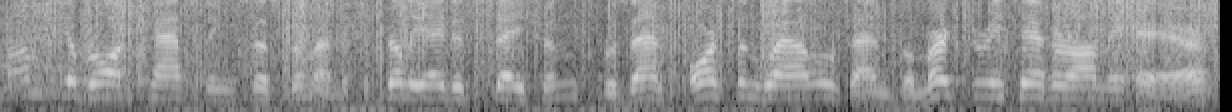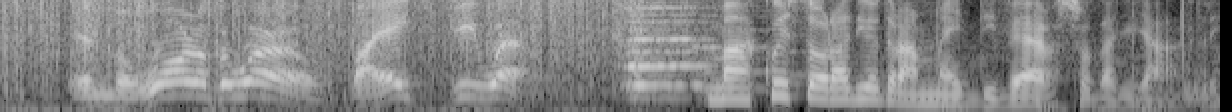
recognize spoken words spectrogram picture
Columbia Broadcasting System and its affiliated stations present Orson Welles and the Mercury Theatre on the Air in The War of the Worlds by H.G. Wells. Ma questo radiodramma è diverso dagli altri.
